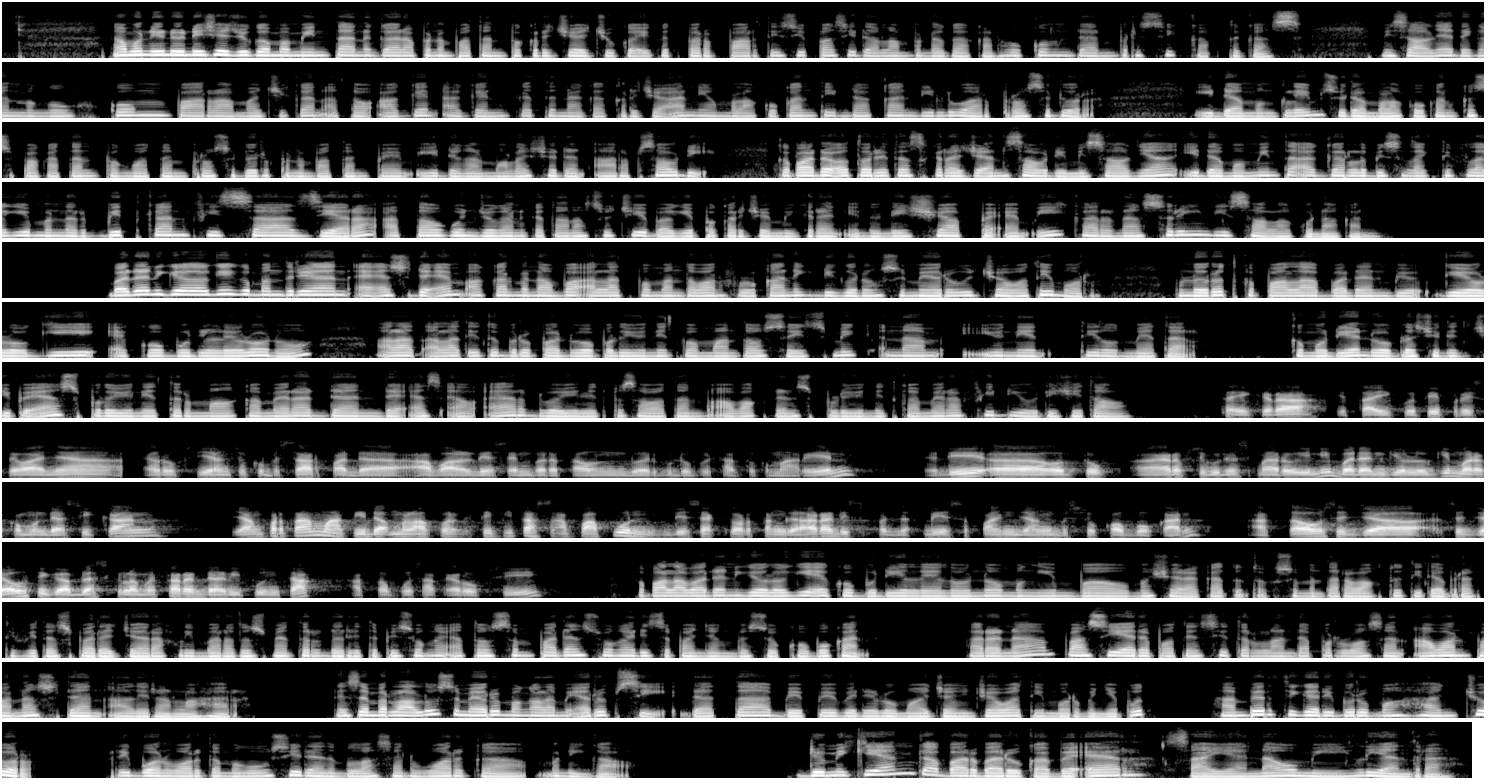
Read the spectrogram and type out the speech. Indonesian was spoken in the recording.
Namun Indonesia juga meminta negara penempatan pekerja juga ikut berpartisipasi dalam penegakan hukum dan bersikap tegas. Misalnya dengan menghukum para majikan atau agen-agen ketenaga kerjaan yang melakukan tindakan di luar prosedur. Ida mengklaim sudah melakukan kesepakatan penguatan prosedur penempatan PMI dengan Malaysia dan Arab Saudi. Kepada otoritas kerajaan Saudi misalnya, Ida meminta agar lebih selektif lagi menerbitkan visa ziarah atau kunjungan ke Tanah Suci bagi pekerja migran Indonesia PMI karena sering disalahgunakan. Badan Geologi Kementerian ESDM akan menambah alat pemantauan vulkanik di Gunung Semeru, Jawa Timur. Menurut Kepala Badan Geologi Eko Budi Lelono, alat-alat itu berupa 20 unit pemantau seismik, 6 unit tilmeter. Kemudian 12 unit GPS, 10 unit thermal kamera dan DSLR, 2 unit pesawat tanpa awak, dan 10 unit kamera video digital. Saya kira kita ikuti peristiwanya erupsi yang cukup besar pada awal Desember tahun 2021 kemarin jadi uh, untuk erupsi Gunung Semeru ini Badan Geologi merekomendasikan yang pertama tidak melakukan aktivitas apa pun di sektor Tenggara di di sepanjang Besuk Kobokan atau sejauh, sejauh 13 km dari puncak atau pusat erupsi. Kepala Badan Geologi Eko Budi Lelono mengimbau masyarakat untuk sementara waktu tidak beraktivitas pada jarak 500 meter dari tepi sungai atau sempadan sungai di sepanjang Besuk Kobokan karena masih ada potensi terlanda perluasan awan panas dan aliran lahar. Desember lalu Semeru mengalami erupsi. Data BPBD Lumajang, Jawa Timur menyebut hampir 3.000 rumah hancur, ribuan warga mengungsi dan belasan warga meninggal. Demikian kabar baru KBR, saya Naomi Liandra.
